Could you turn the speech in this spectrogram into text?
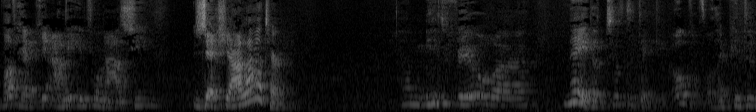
wat heb je aan de informatie zes jaar later? niet veel. Uh... Nee, dat, dat, denk ik ook. Wat, wat, heb je de,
